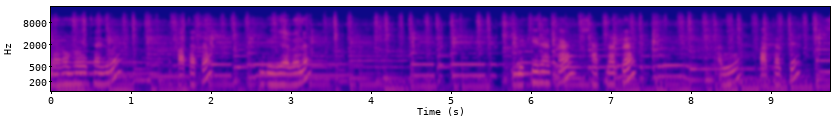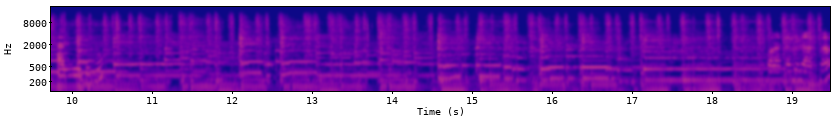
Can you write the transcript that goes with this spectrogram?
নরম হয়ে থাকবে, পাতাটা পুড়ে যাবে না। মেখে রাখা শাপলাটা আমি পাতাতে সাজিয়ে দেবো। কড়াটাকে রাখলাম।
